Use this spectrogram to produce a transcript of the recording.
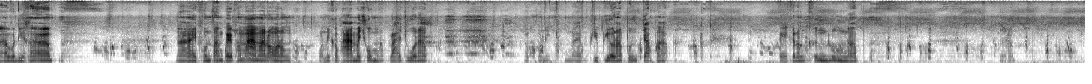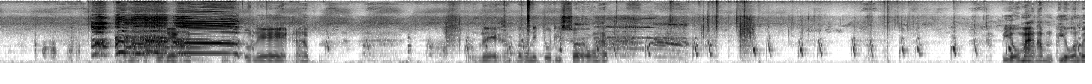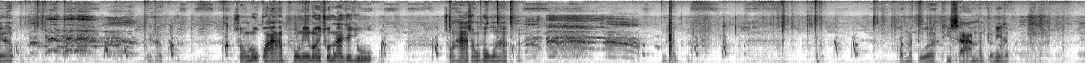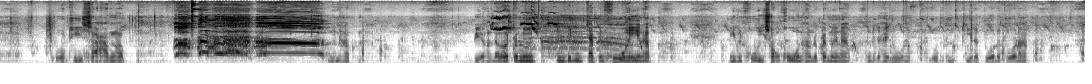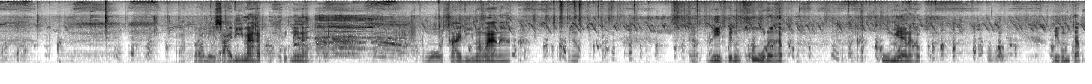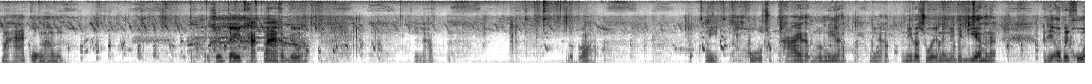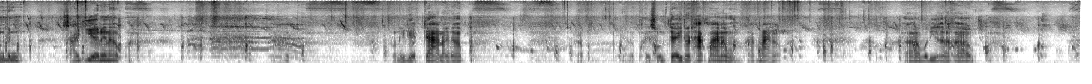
อ่าสวัสดีครับ นายพลฟาร์มไก่พม่ามาแล้วน้องวันนี้ก็พามาชมครับหลายตัวนะครับครับวันนี้ชมอะไรเพียวๆนะครับเพิ่งจับนะครับไก่กำลังขึ้นรุ่นนะครับนะครับตัวแรกนะครับนี่ครับตัวแรกนะครับ ตัวแรกครับแล้วก็ในตัวที่สองนะครับเปรี้ยวมากทำมันเปรี้ยวกันไปนะครับ นะครับสองโลกว่าครับ พวกนี้รอยชนน่าจะอยู่สองห้าสองหกนะครับนะครับก็มาตัวที่สามครับตัวนี้ครับ ตัวที่สามนะครับนี่นะครับเปียวแล้วก็จะมีมีเป็นจัดเป็นคู่ให้นะครับ มีเป็นคู่อีกสองคู่นะครับเดี๋ยวแป๊บนึงนะครับเดี๋ยวจะให้ดูครับ ดูเป็นทีละตัวละตัวนะครับ อะแล้วนี่สายดีมากครับชุดนี้นะครับต้องบอกว่าสายดีมากๆเลยฮะนะครับนะครับ นี่เป็นคู่นะครับ คู่เมียนะครับ นี่ผมจับมาห้ากงนะครับผมใครสนใจทักมาครับเดี๋ยวนี่นะครับ แล้วก็จะมีคู่สุดท้ายครับตรงนี้นะครับนี่นะครับ นี่ก็สวยนะนี่เป็นเยี่ยมนนะอันที่ออกเป็นคู่นี่เป็นสายเยี่ยเลยนะครับ อนนี้แดดจ้าหน่อยนะครับ ครับใครสนใจเดี๋ยวทักมานะครับผมทักมาครับครับสวัสดีครับ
